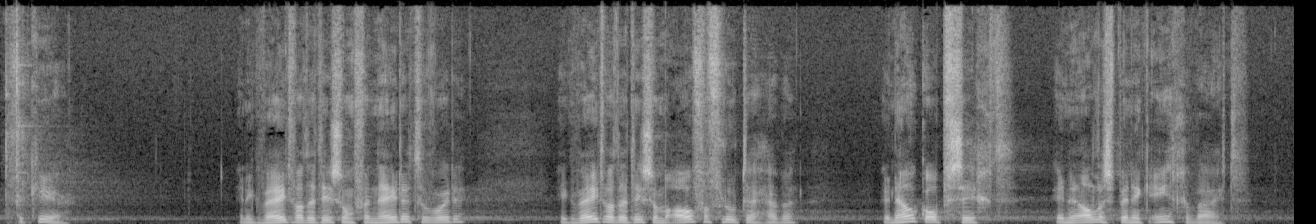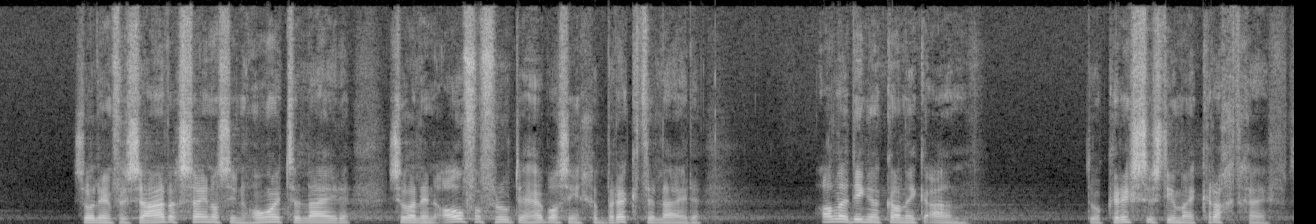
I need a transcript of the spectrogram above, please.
verkeer. En ik weet wat het is om vernederd te worden. Ik weet wat het is om overvloed te hebben. In elk opzicht en in alles ben ik ingewijd. Zowel in verzadigd zijn als in honger te lijden, zowel in overvloed te hebben als in gebrek te lijden. Alle dingen kan ik aan, door Christus die mij kracht geeft.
